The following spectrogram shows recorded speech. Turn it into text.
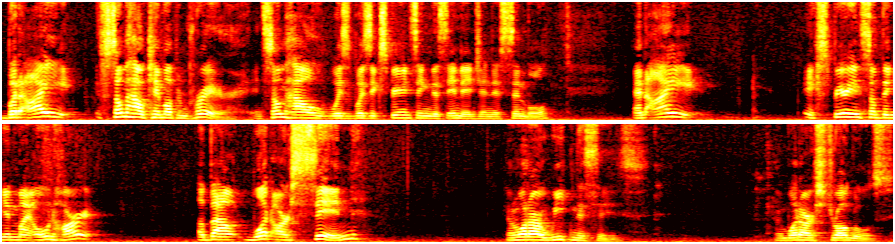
But I somehow came up in prayer and somehow was, was experiencing this image and this symbol. And I experienced something in my own heart about what our sin and what our weakness is, and what our struggles,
